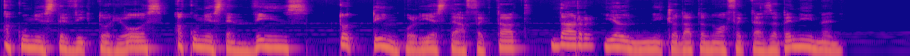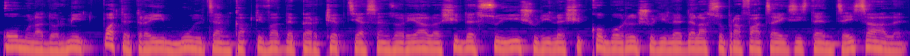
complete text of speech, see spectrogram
acum este victorios, acum este învins, tot timpul este afectat, dar el niciodată nu afectează pe nimeni. Omul adormit poate trăi mulți ani captivat de percepția senzorială și de suișurile și coborâșurile de la suprafața existenței sale.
